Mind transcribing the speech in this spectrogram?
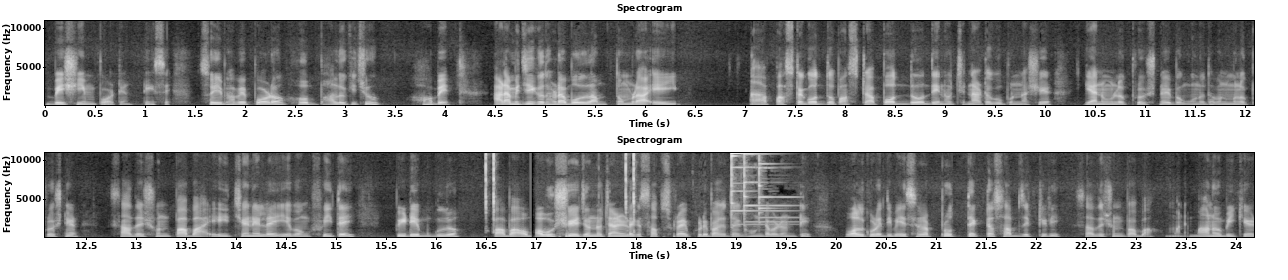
বেশি ইম্পর্টেন্ট ঠিক আছে? সো এইভাবে পড়ো হোপ ভালো কিছু হবে। আর আমি যে কথাটা বললাম, তোমরা এই পাঁচটা গদ্য, পাঁচটা পদ্য দেন হচ্ছে নাটক, উপন্যাসের জ্ঞানমূলক প্রশ্ন এবং অনুধাবনমূলক প্রশ্নের সাজেশন পাবা এই চ্যানেলে এবং ফ্রিতেই পিডিএফগুলো পাবা। অবশ্যই এই জন্য চ্যানেলটাকে সাবস্ক্রাইব করে পাশে থাকা ঘণ্টা বাটনটি অল করে দিবে। এছাড়া প্রত্যেকটা সাবজেক্টেরই সাজেশন পাবা। মানে মানবিকের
